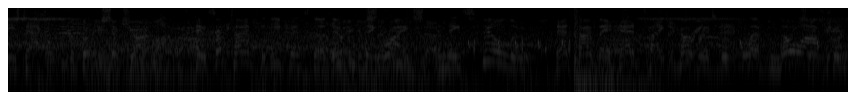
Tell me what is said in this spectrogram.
he's tackled at the 36-yard line. Hey, sometimes the defense does everything right, and they still lose. That time they had tight coverage, which left no options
